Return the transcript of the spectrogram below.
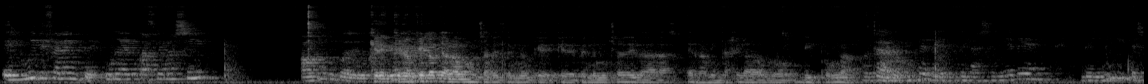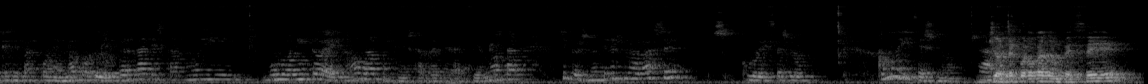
es muy diferente una educación así a otro tipo de educación. Creo, creo que es lo que hablamos muchas veces, ¿no? Que, que depende mucho de las herramientas que cada uno disponga. Totalmente, de, de la serie de, de límites que sepas poner, ¿no? Porque es verdad que está muy, muy bonito el, ¿no? Bueno, pues tienes que aprender a decir no, tal. Sí, pero si no tienes una base, Como dices, no. ¿cómo dices no? O sea, Yo recuerdo cuando empecé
